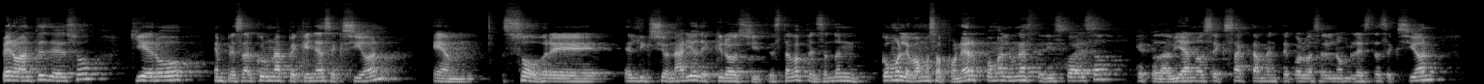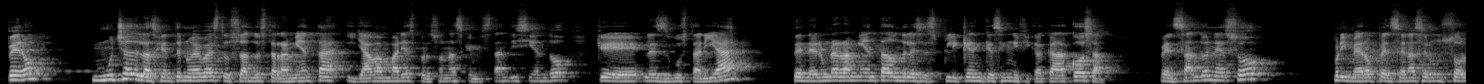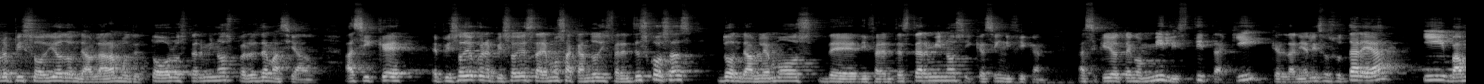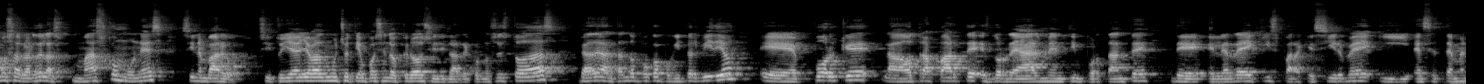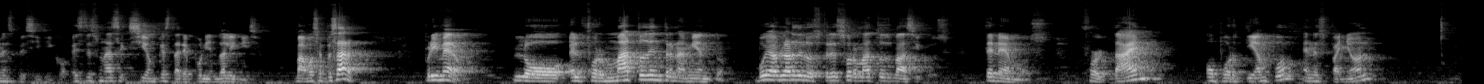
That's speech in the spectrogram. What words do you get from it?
Pero antes de eso, quiero empezar con una pequeña sección eh, sobre el diccionario de CrossFit. Estaba pensando en cómo le vamos a poner. Póngale un asterisco a eso, que todavía no sé exactamente cuál va a ser el nombre de esta sección, pero mucha de la gente nueva está usando esta herramienta y ya van varias personas que me están diciendo que les gustaría tener una herramienta donde les expliquen qué significa cada cosa. Pensando en eso, primero pensé en hacer un solo episodio donde habláramos de todos los términos, pero es demasiado. Así que episodio con episodio estaremos sacando diferentes cosas donde hablemos de diferentes términos y qué significan. Así que yo tengo mi listita aquí, que el Daniel hizo su tarea, y vamos a hablar de las más comunes. Sin embargo, si tú ya llevas mucho tiempo haciendo CrossFit y las reconoces todas, ve adelantando poco a poquito el vídeo, eh, porque la otra parte es lo realmente importante del RX, para qué sirve y ese tema en específico. Esta es una sección que estaré poniendo al inicio. Vamos a empezar. Primero, lo, el formato de entrenamiento. Voy a hablar de los tres formatos básicos. Tenemos for time o por tiempo en español.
